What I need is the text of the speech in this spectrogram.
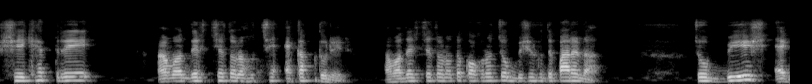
সেই ক্ষেত্রে আমাদের চেতনা হচ্ছে একাত্তরের। আমাদের চেতনা তো কখনো চব্বিশের হতে পারে না। চব্বিশ এক,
